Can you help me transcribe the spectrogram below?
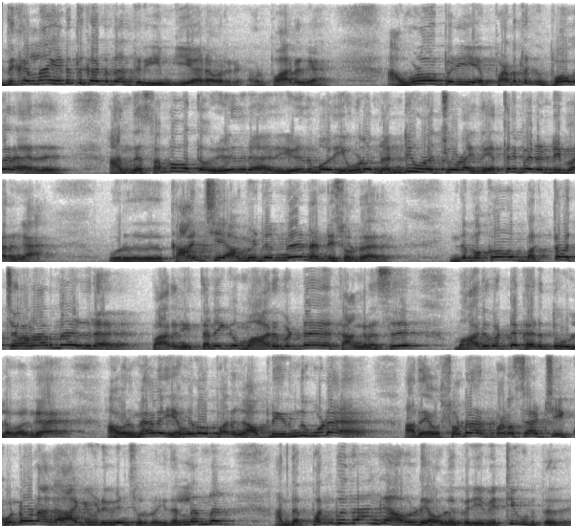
இதுக்கெல்லாம் எடுத்துக்காட்டு தான் திரு எம்ஜிஆர் அவர்கள். அவர் பாருங்கள் அவ்வளோ பெரிய படத்துக்கு போகிறாரு அந்த சம்பவத்தை அவர் எழுதுறாரு எழுதும்போது எவ்வளோ நன்றி உணர்ச்சியோட இது எத்தனை பேர் நன்றி பாருங்க. ஒரு காஞ்சி அமிர்தன்னு நன்றி சொல்கிறாரு இந்த பக்கம் பக்தவச்சலனார் தான் எழுதுறாரு. பாருங்கள் இத்தனைக்கும் மாறுபட்ட காங்கிரஸ் மாறுபட்ட கருத்து உள்ளவங்க அவர் மேலே எவ்வளோ பாருங்கள் அப்படி இருந்து கூட அதை அவர் சொல்கிறார் மனசாட்சியை கொண்டவனாக ஆகிவிடுவேன்னு சொல்கிறோம் இதெல்லாம் தான் அந்த பண்பு தாங்க அவருடைய அவ்வளோ பெரிய வெற்றி கொடுத்தது.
